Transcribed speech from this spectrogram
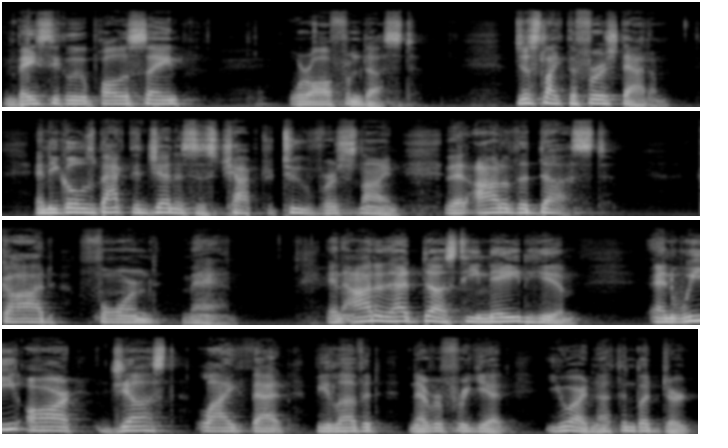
And basically, what Paul is saying, we're all from dust. Just like the first Adam. And he goes back to Genesis chapter 2, verse 9, that out of the dust, God formed man. And out of that dust, he made him. And we are just like that. Beloved, never forget, you are nothing but dirt.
